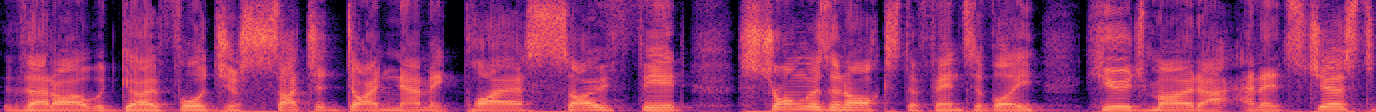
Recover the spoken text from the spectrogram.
that I would go for. Just such a dynamic player, so fit, strong as an ox defensively, huge motor, and it's just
